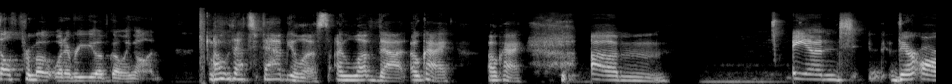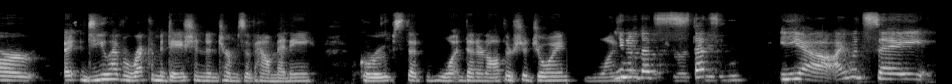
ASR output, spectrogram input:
self promote whatever you have going on. Oh, that's fabulous. I love that. Okay. Okay. Um, and there are uh, do you have a recommendation in terms of how many groups that one that an author should join one you know that's that's two? yeah i would say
